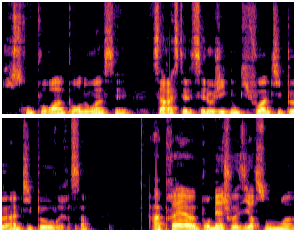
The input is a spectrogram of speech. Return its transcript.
qui seront pour pour nous. Hein, c'est ça reste c'est logique. Donc il faut un petit peu un petit peu ouvrir ça. Après, euh, pour bien choisir son euh,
